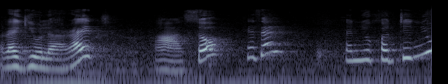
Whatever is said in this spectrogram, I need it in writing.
regular, right? Ah, so, then, can you continue?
